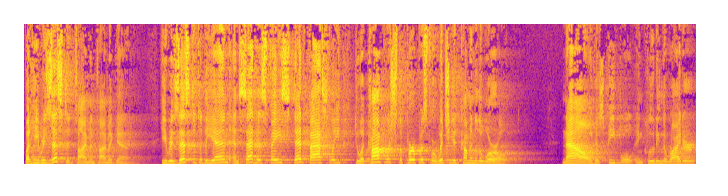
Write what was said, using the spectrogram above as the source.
But he resisted time and time again. He resisted to the end and set his face steadfastly to accomplish the purpose for which he had come into the world. Now, his people, including the writer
